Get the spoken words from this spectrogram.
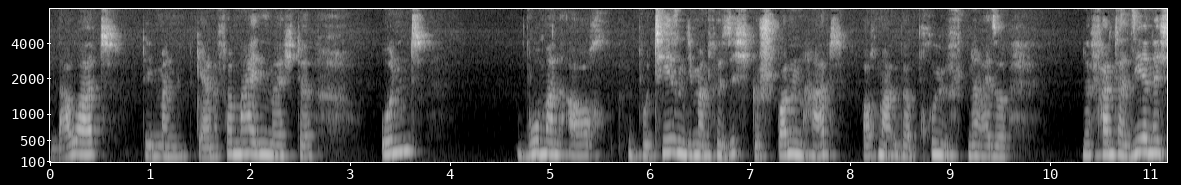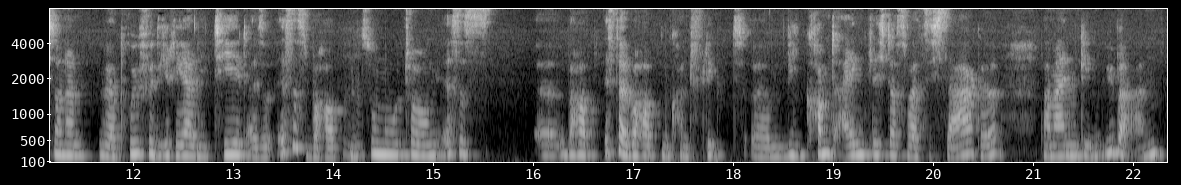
lauert, den man gerne vermeiden möchte und wo man auch Hypothesen, die man für sich gesponnen hat, auch mal überprüft. Ne? Also eine Fantasie nicht, sondern überprüfe die Realität. Also ist es überhaupt eine mhm. Zumutung? Ist es äh, überhaupt, ist da überhaupt ein Konflikt? Ähm, wie kommt eigentlich das, was ich sage, bei meinem Gegenüber an?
